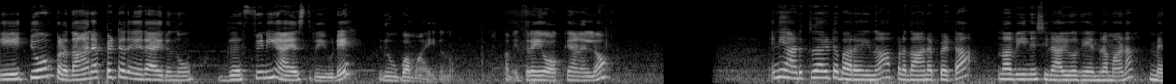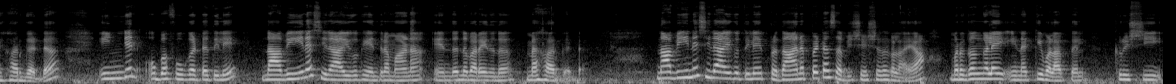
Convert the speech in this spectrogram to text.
ഏറ്റവും പ്രധാനപ്പെട്ടത് ഏതായിരുന്നു? ഗർഭിണിയായ സ്ത്രീയുടെ രൂപമായിരുന്നു. അപ്പം ഇത്രയും ഓക്കെ ആണല്ലോ. ഇനി അടുത്തതായിട്ട് പറയുന്ന പ്രധാനപ്പെട്ട നവീന ശിലായുഗ കേന്ദ്രമാണ് മെഹർഗഡ്. ഇന്ത്യൻ ഉപഭൂഘട്ടത്തിലെ നവീന ശിലായുഗ കേന്ദ്രമാണ് എന്തെന്ന് പറയുന്നത്? മെഹർഗഡ്. നവീന ശിലായുഗത്തിലെ പ്രധാനപ്പെട്ട സവിശേഷതകളായ മൃഗങ്ങളെ ഇണക്കി വളർത്തൽ കൃഷി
